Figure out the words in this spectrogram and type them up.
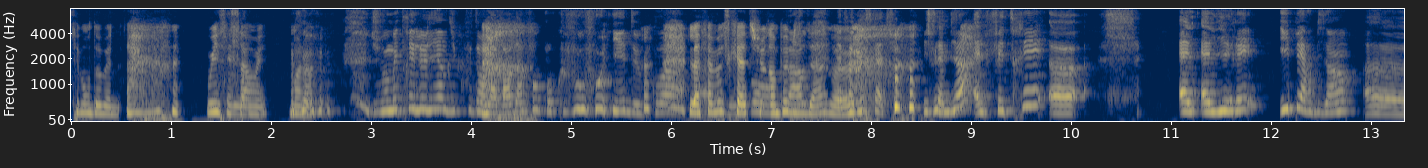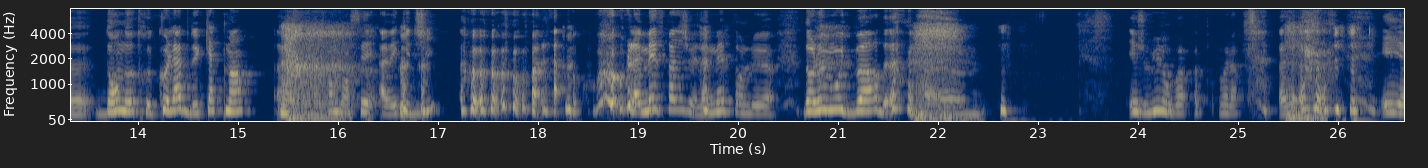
c'est mon domaine. oui, c'est ça, oui. Voilà. je vous mettrai le lien du coup dans la barre d'infos pour que vous voyez de quoi. La euh, fameuse créature un peu bizarre. La fameuse créature. je l'aime bien. Elle fait très. Euh, elle, elle irait hyper bien euh, dans notre collab de quatre mains qu'on est en train de lancer avec Edgy. voilà. On la mettra. Je vais la mettre dans le dans le mood board. et je lui l'envoie. Voilà. et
